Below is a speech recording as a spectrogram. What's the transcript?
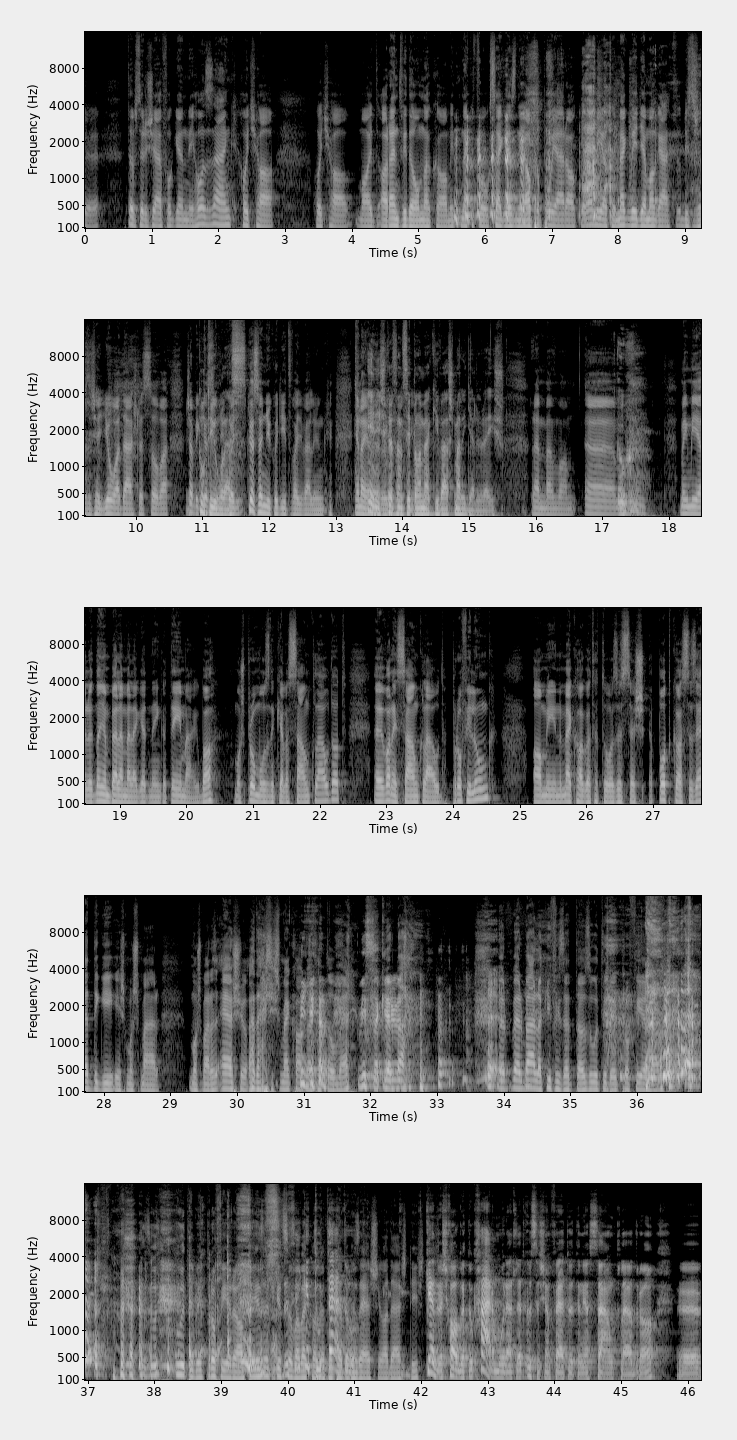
többször is el fog jönni hozzánk, hogyha hogyha majd a rendvideómnak, amit neki fogok szegezni apropójára, akkor amiatt, hogy megvédje magát, biztos az is egy jó adás lesz, szóval Csabi, Tuti köszönjük, hogy, köszönjük, hogy itt vagy velünk. Én, nagyon Én is köszönöm neki. szépen a meghívást már így előre is. Rendben van. Üm, még mielőtt nagyon belemelegednénk a témákba, most promózni kell a Soundcloudot. Van egy Soundcloud profilunk, amin meghallgatható az összes podcast, az eddigi, és most már most már az első adás is meghallgatható, mert, Visszakerült. mert, mert Bála kifizette az Ultimate profilra az Ul- Ultimate profilra a pénzeskét, De szóval tudtátok? az első adást is. Kedves hallgatók, három órát lehet összesen feltölteni a Soundcloud-ra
